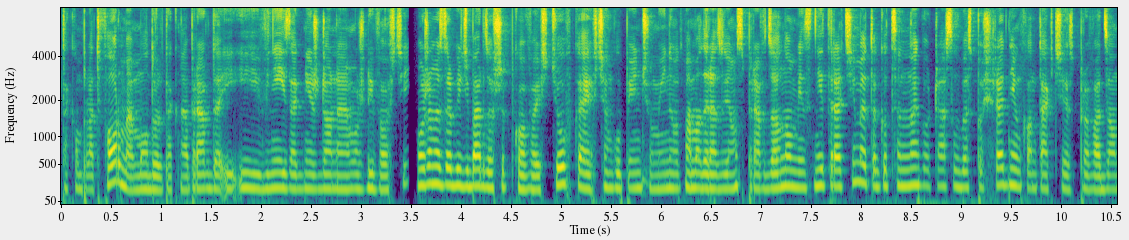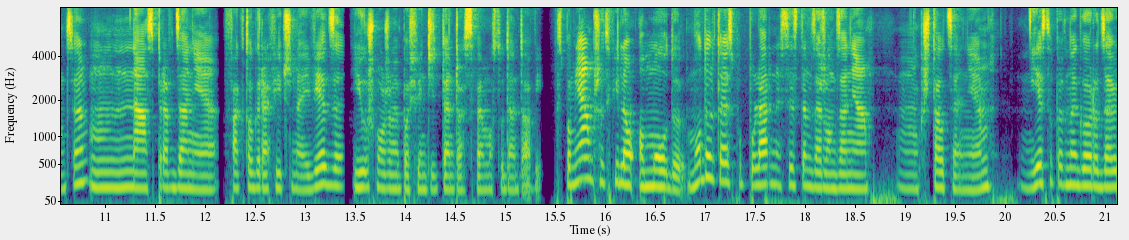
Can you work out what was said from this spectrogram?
taką platformę Moodle tak naprawdę i, i w niej zagnieżdżone możliwości, możemy zrobić bardzo szybko wejściówkę i w ciągu 5 minut mamy od razu ją sprawdzoną, więc nie tracimy tego cennego czasu w bezpośrednim kontakcie z prowadzącym mm, na sprawdzanie faktograficzne specyficznej wiedzy i już możemy poświęcić ten czas swojemu studentowi. Wspomniałam przed chwilą o Moodle. Moodle to jest popularny system zarządzania mm, kształceniem. Jest to pewnego rodzaju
